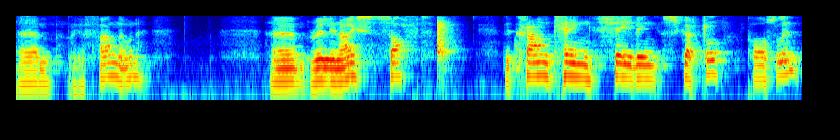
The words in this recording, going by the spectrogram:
Um, like a fan though, isn't it? Um, really nice, soft. The Crown King Shaving Scuttle Porcelain.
